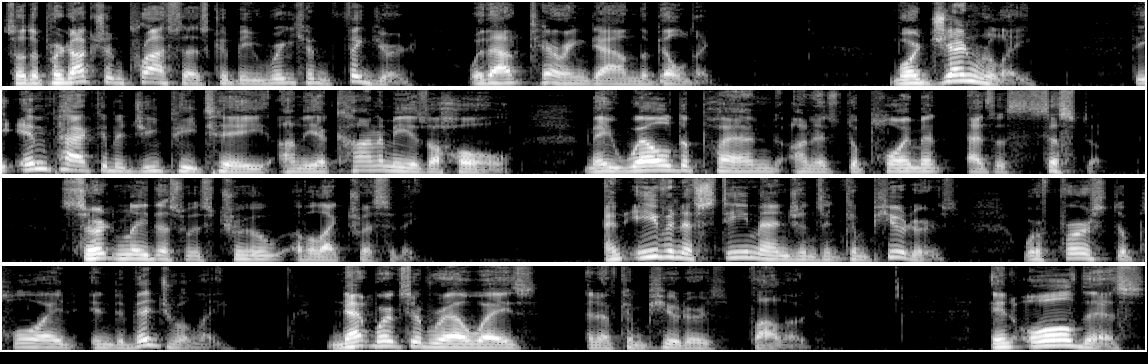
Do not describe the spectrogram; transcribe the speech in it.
So the production process could be reconfigured without tearing down the building. More generally, the impact of a GPT on the economy as a whole may well depend on its deployment as a system. Certainly this was true of electricity. And even if steam engines and computers were first deployed individually, networks of railways and of computers followed. In all this,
